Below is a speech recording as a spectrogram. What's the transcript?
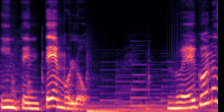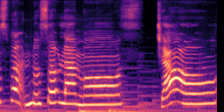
intentémoslo. Luego nos, nos hablamos. Chao.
